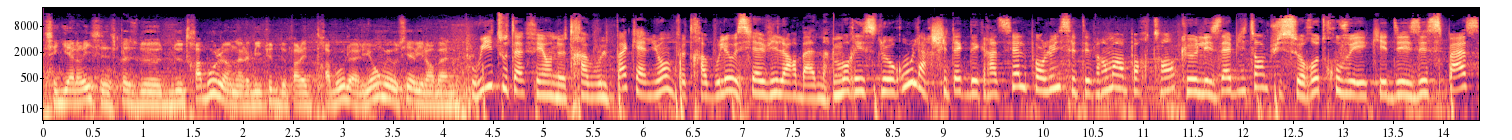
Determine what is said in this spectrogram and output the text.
ces galeries, ces espèces de, de traboules. On a l'habitude de parler de traboules à Lyon, mais aussi à Villeurbanne. Oui, tout à fait. On ne traboule pas qu'à Lyon, on peut trabouler aussi à Villeurbanne. Maurice Leroux, l'architecte des gratte-ciel, pour lui, c'était vraiment important que les habitants puissent se retrouver, qu'il y ait des espaces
